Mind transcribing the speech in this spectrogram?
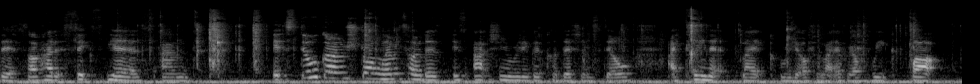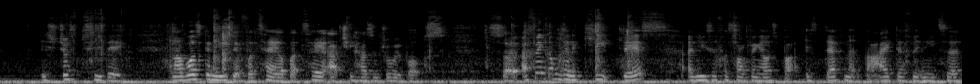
this. I've had it six years and it's still going strong let me tell you this it's actually in really good condition still i clean it like really often like every other week but it's just too big and I was going to use it for Taya, but Taya actually has a jewelry box. So I think I'm going to keep this and use it for something else, but it's definite that I definitely need to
